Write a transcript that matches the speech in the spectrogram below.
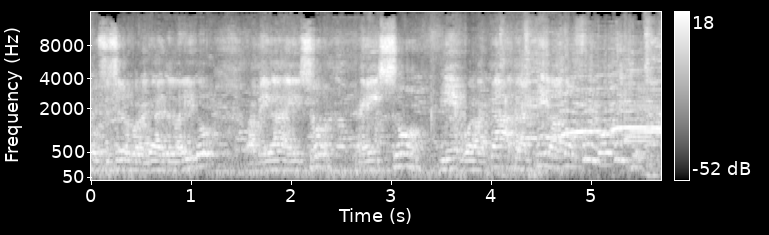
Posiciones por acá de este ladito. Amiga, eso, eso, bien por acá, tranquila, no bicho.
